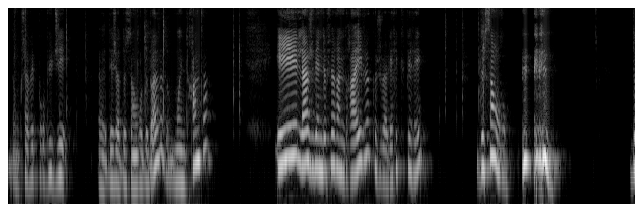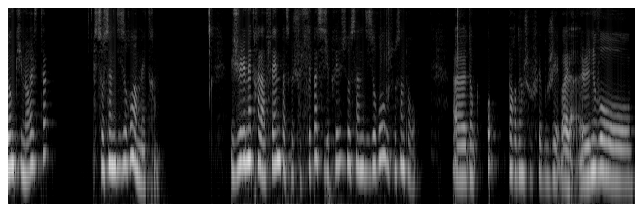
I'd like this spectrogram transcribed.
Donc j'avais pour budget euh, déjà 200 euros de base, donc moins 30. Et là, je viens de faire un drive que je vais aller récupérer de 100 euros. Donc, il me reste 70 euros à mettre. je vais les mettre à la fin parce que je ne sais pas si j'ai prévu 70 euros ou 60 euros. Euh, donc, oh, pardon, je vous fais bouger. Voilà, le nouveau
